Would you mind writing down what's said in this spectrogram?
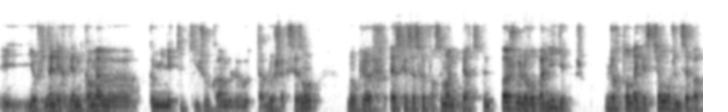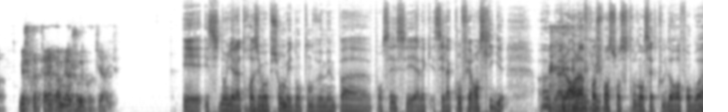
et, au final, ils reviennent quand même euh, comme une équipe qui joue quand même le haut de tableau chaque saison. Donc, euh, est-ce que ça serait forcément une perte de ne pas jouer l'Europa League? Je, retourne la question, je ne sais pas. Mais je préférerais quand même la jouer quoi qu'il arrive. Et, sinon, il y a la troisième option, mais dont on ne veut même pas penser, c'est la, la Conférence League. Euh, mais alors là, franchement, si on se retrouve dans cette Coupe d'Europe en bois,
